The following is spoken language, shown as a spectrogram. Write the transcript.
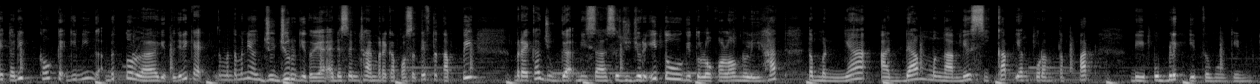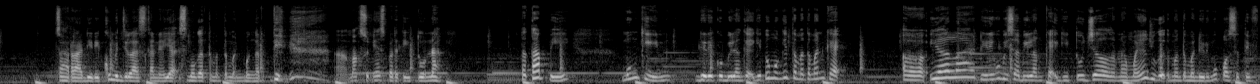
Eh tadi kau kayak gini nggak? Betul lah gitu. Jadi kayak teman-teman yang jujur gitu ya. At the same time mereka positif tetapi mereka juga bisa sejujur itu gitu loh. Kalau ngelihat temennya ada mengambil sikap yang kurang tepat di publik gitu mungkin. Cara diriku menjelaskannya. Ya semoga teman-teman mengerti. Uh, maksudnya seperti itu. Nah tetapi mungkin diriku bilang kayak gitu mungkin teman-teman kayak uh, iyalah dirimu bisa bilang kayak gitu Jel. Namanya juga teman-teman dirimu positif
